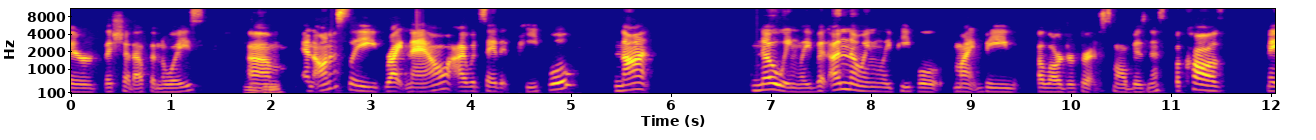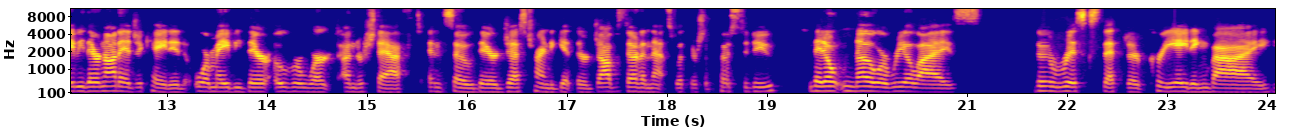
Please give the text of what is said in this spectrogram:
they're they shut out the noise mm-hmm. um and honestly right now i would say that people not knowingly but unknowingly people might be a larger threat to small business because maybe they're not educated or maybe they're overworked understaffed and so they're just trying to get their jobs done and that's what they're supposed to do. They don't know or realize the risks that they're creating by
